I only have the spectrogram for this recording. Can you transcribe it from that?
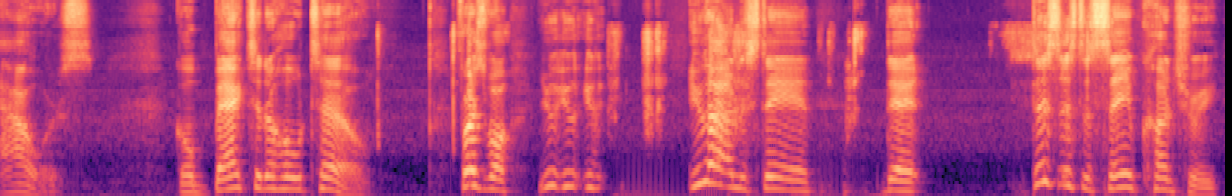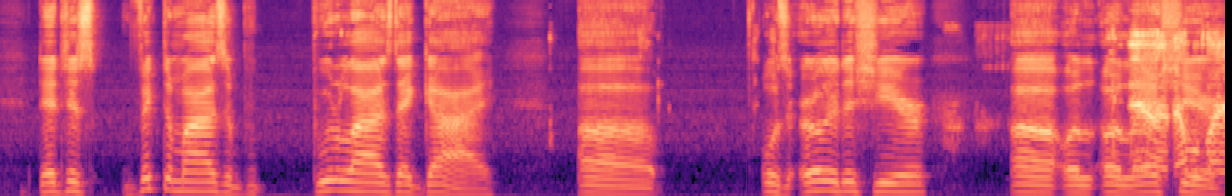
hours. Go back to the hotel. First of all, you you you, you gotta understand that this is the same country that just victimized and brutalized that guy. Uh, was it earlier this year? Uh, or, or Yeah, last that year? was like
